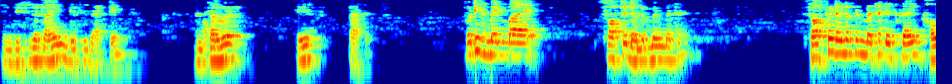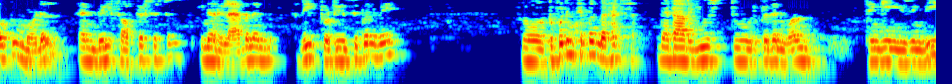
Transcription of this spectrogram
this is a client, this is active, and server is passive. What is meant by software development method? Software development method describes how to model and build software systems in a reliable and reproducible way. So to put in simple methods that are used to represent one thinking using the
